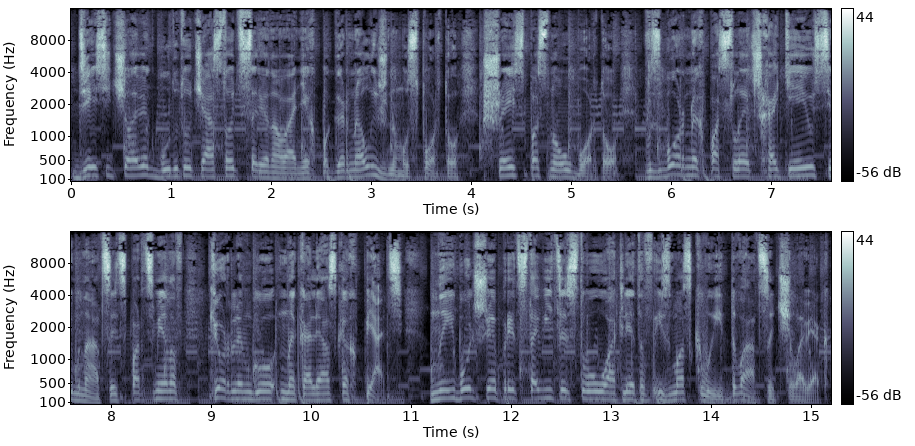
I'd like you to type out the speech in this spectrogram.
10 человек будут участвовать в соревнованиях по горнолыжному спорту, 6 по сноуборду. В сборных по следж-хоккею 17 спортсменов, керлингу на колясках 5. Наибольшее представительство у атлетов из Москвы 20 человек,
